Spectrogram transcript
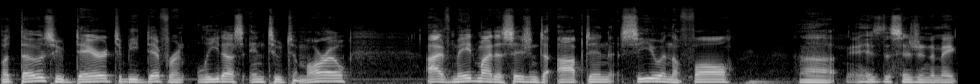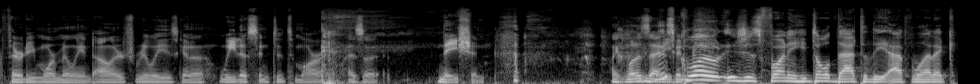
but those who dare to be different lead us into tomorrow. I've made my decision to opt in. See you in the fall. Uh, His decision to make thirty more million dollars really is going to lead us into tomorrow as a nation. Like, what does that this even? quote is just funny. He told that to the Athletic.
